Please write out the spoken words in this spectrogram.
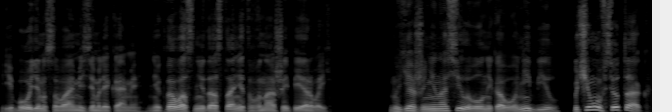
И будем с вами земляками. Никто вас не достанет в нашей первой». «Но я же не насиловал никого, не бил. Почему все так?»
